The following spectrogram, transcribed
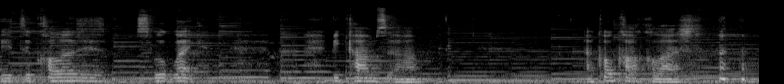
it the colors is look like becomes um, a Coca-Cola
